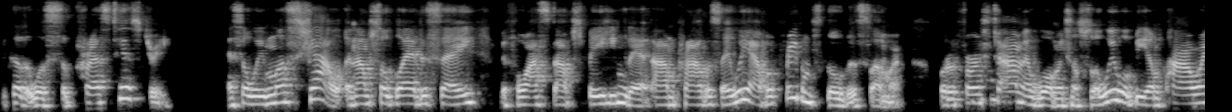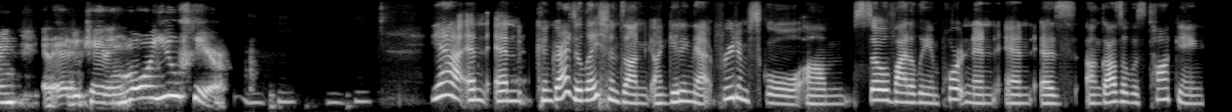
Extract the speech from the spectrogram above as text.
because it was suppressed history. And so we must shout. And I'm so glad to say, before I stop speaking, that I'm proud to say we have a freedom school this summer for the first time in Wilmington. So we will be empowering and educating more youth here. Mm-hmm. Mm-hmm. Yeah, and and congratulations on on getting that Freedom School. Um, so vitally important. And and as Angaza was talking,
